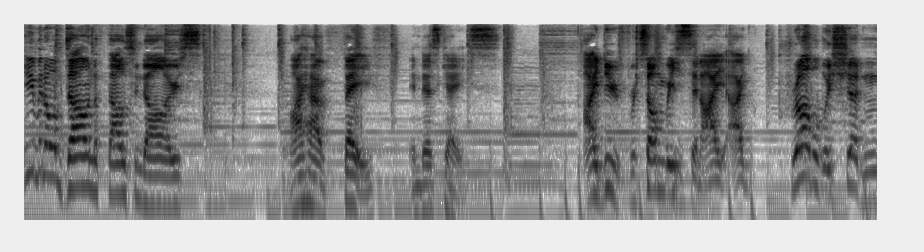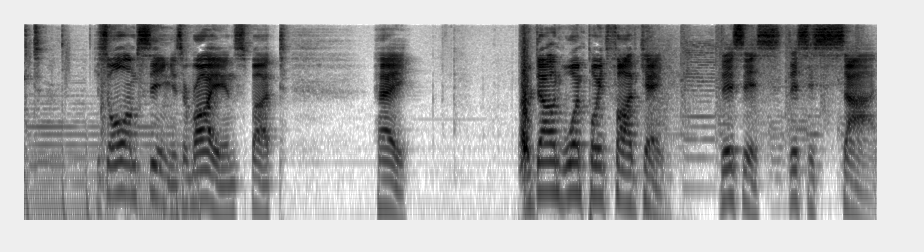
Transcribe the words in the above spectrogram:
Even though I'm down a thousand dollars, I have faith in this case. I do, for some reason, I, I probably shouldn't, because all I'm seeing is Orions, but hey, we're down 1.5k. This is, this is sad.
